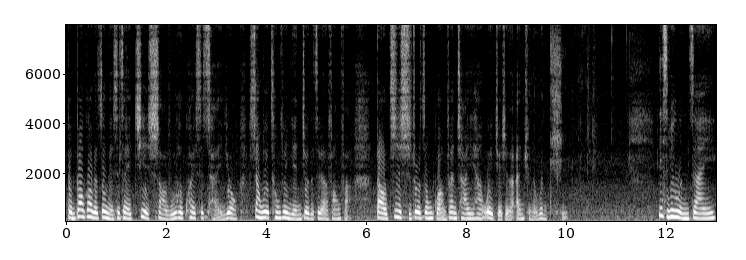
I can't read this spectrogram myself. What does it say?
本报告的重点是在介绍如何快速采用尚未充分研究的治疗方法，导致实作中广泛差异和未解决的安全的问题。第十篇文章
